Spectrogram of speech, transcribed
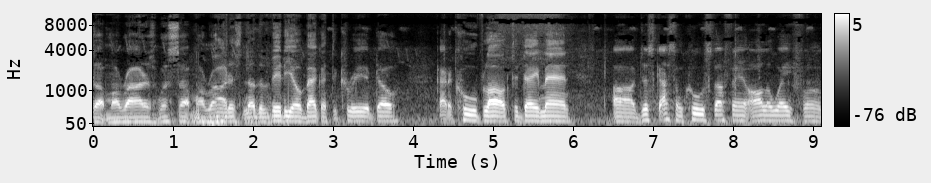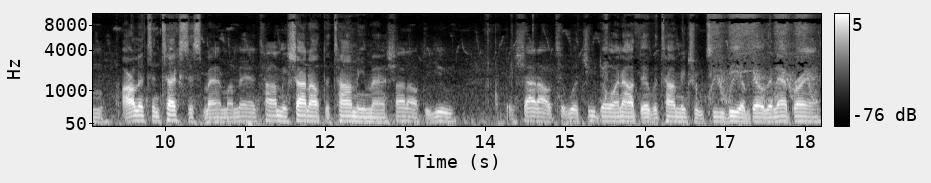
up, my riders? What's up, my riders? Another video back at the crib, though. Got a cool vlog today, man. Uh, just got some cool stuff in all the way from Arlington, Texas, man. My man Tommy, shout out to Tommy, man. Shout out to you. And shout out to what you doing out there with Tommy True TV and building that brand.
